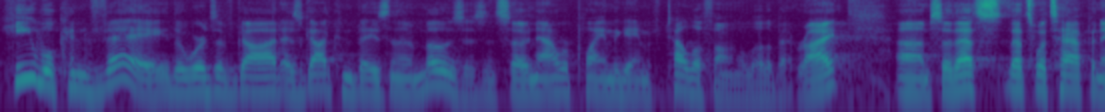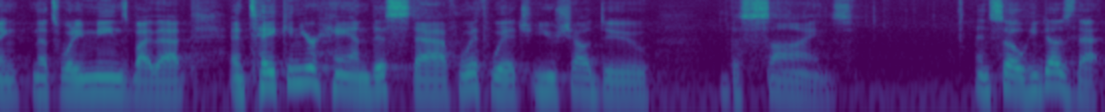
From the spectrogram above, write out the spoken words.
he will convey the words of God as God conveys them to Moses. And so now we're playing the game of telephone a little bit, right? Um, so that's, that's what's happening. That's what he means by that. And take in your hand this staff with which you shall do the signs. And so he does that.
